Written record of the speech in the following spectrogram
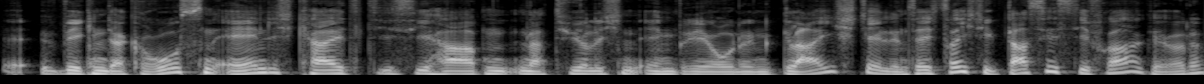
äh, wegen der großen Ähnlichkeit, die sie haben, natürlichen Embryonen gleichstellen? Sehe richtig? Das ist die Frage, oder?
